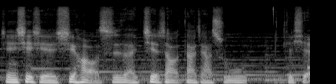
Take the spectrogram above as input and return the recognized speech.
今天谢谢西浩老师来介绍大家书屋。谢谢。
